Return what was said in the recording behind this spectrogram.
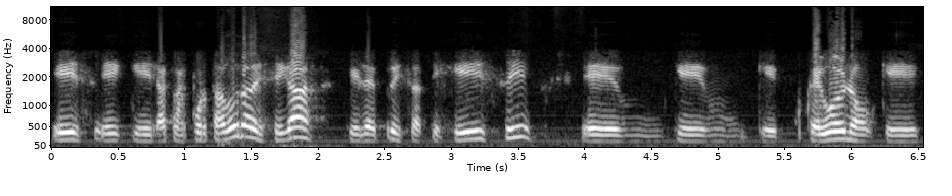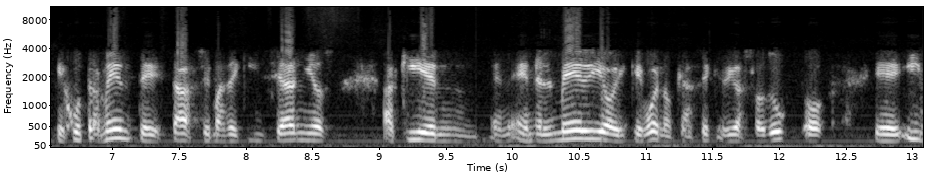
es eh, que la transportadora de ese gas, que es la empresa TGS, que, que, que bueno, que, que justamente está hace más de 15 años aquí en, en, en el medio y que bueno, que hace que el gasoducto eh, y,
